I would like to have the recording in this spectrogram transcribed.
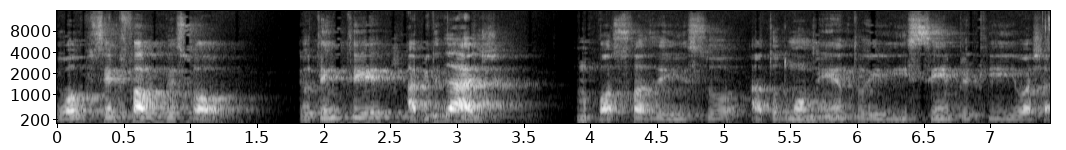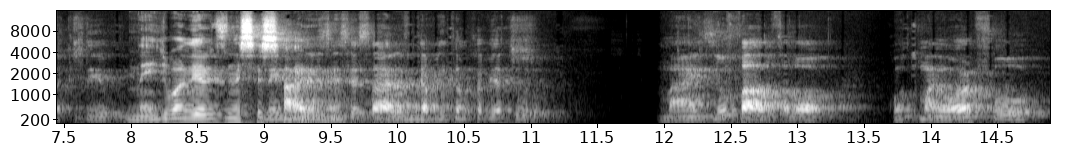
eu sempre falo pro pessoal, eu tenho que ter habilidade. Não posso fazer isso a todo momento e, sempre que eu achar que devo. Nem de maneira desnecessária. Nem de maneira né? desnecessária, ficar brincando com a viatura. Mas eu falo, falo, ó, quanto maior for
